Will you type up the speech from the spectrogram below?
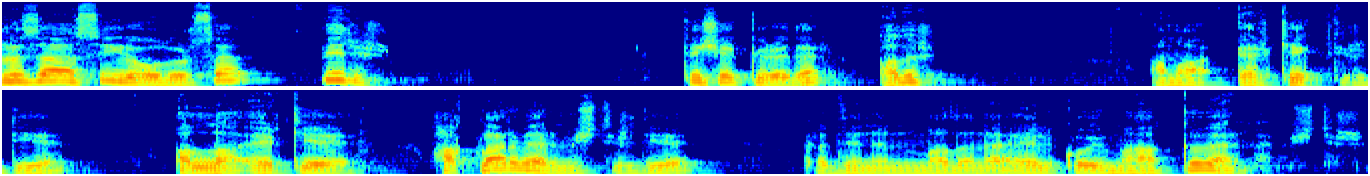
Rızasıyla olursa verir. Teşekkür eder, alır. Ama erkektir diye, Allah erkeğe haklar vermiştir diye, kadının malına el koyma hakkı vermemiştir.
